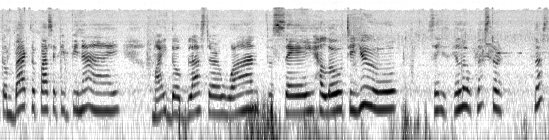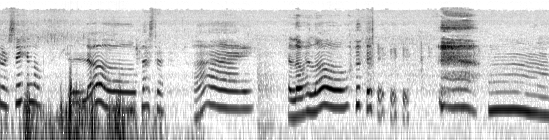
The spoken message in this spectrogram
Welcome back to Positive Pinay. My dog Blaster want to say hello to you. Say hello, Blaster. Blaster, say hello. Hello, Blaster. Hi. Hello, hello. Hmm,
